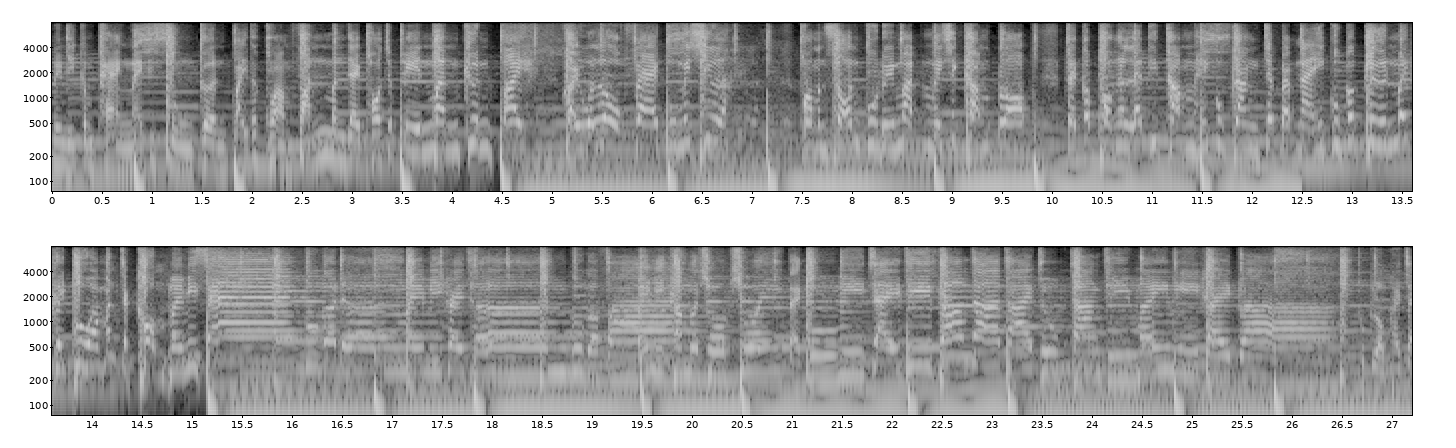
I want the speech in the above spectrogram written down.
ไม่มีกำแพงไหนที่สูงเกินไป ถ้าความฝันมันใหญ่พอจะปีนมันขึ้นไป ใครว่าโลกแฟร์กูไม่เชื่อพอมันสอนกูด้วยมัดไม่ใช่คำปลอบ แต่ก็พองันและที่ทำให้กูกังเจ็บแบบไหน กูก็กลืนไม่เคยกลัวมันจะคมไม่มีแสง ก็เดิน ไม่มีใครเทินกูก็ฝ่าไม่มีคำว่าโชคช่วย แต่กูมีใจที่พร้อมท้าทายทุกทางที่ไม่มีใครกล้า ทุกลมหายใจ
